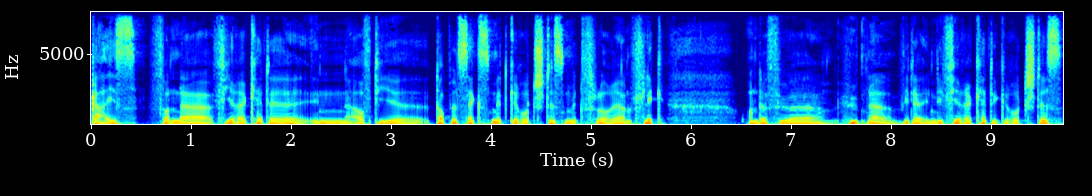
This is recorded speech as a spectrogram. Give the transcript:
Geis von der Viererkette in, auf die Doppelsechs mitgerutscht ist mit Florian Flick und dafür Hübner wieder in die Viererkette gerutscht ist.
